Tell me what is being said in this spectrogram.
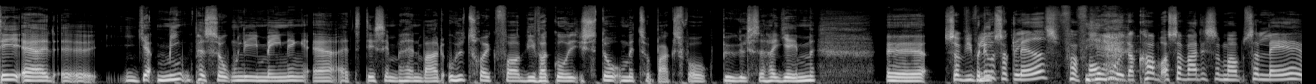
det er øh, ja, min personlige mening er, at det simpelthen var et udtryk for, at vi var gået i stå med tobaksforbyggelse herhjemme. Øh, så vi fordi, blev så glade for forbuddet, ja, der kom, og så var det som om, så lagde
